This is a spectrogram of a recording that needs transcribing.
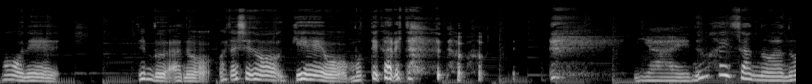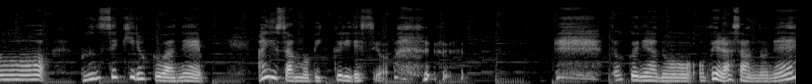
もうね、全部あの、私の芸を持ってかれた。いやー、NY さんのあの、分析力はね、あゆさんもびっくりですよ。特にあの、オペラさんのね。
